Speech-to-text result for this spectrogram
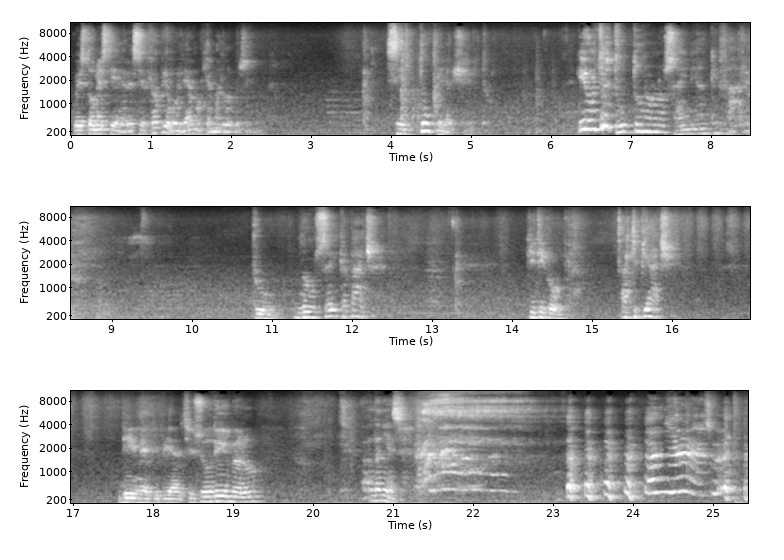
Questo mestiere, se proprio vogliamo chiamarlo così, sei tu che l'hai scelto. E oltretutto non lo sai neanche fare. Tu non sei capace. Chi ti compra? A chi piaci? Dimmi a chi piaci, su dimmelo. Ad Agnese. Agnese!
